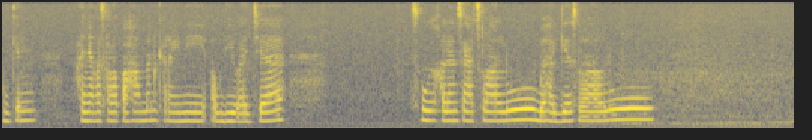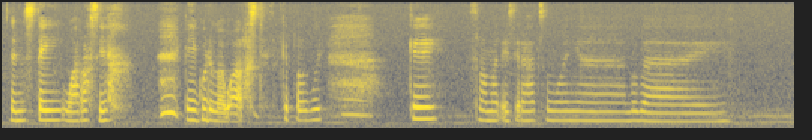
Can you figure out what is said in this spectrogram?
Mungkin hanya kesalahpahaman karena ini audio aja semoga kalian sehat selalu bahagia selalu dan stay waras ya. Kayaknya gue udah gak waras deh sakit kepala gue oke okay. selamat istirahat semuanya. Bye bye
